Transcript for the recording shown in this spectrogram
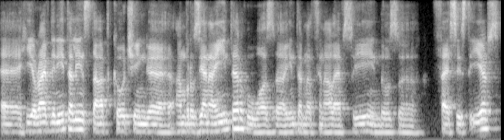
Uh, he arrived in Italy and started coaching uh, Ambrosiana Inter, who was uh, Internazionale FC in those fascist years.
